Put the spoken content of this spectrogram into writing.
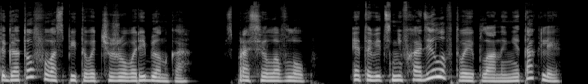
Ты готов воспитывать чужого ребенка? спросила в лоб. Это ведь не входило в твои планы, не так ли?»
